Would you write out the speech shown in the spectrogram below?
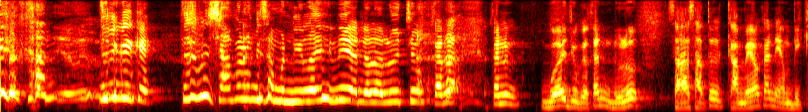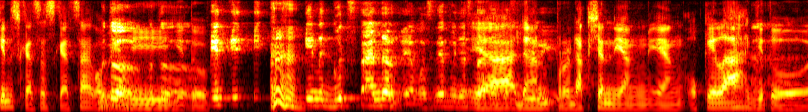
Iya kan? Jadi gue kayak, terus lu siapa lu bisa menilai ini adalah lucu? Karena kan gue juga kan dulu salah satu cameo kan yang bikin sketsa-sketsa komedi gitu. In, in, in a good standard ya, maksudnya punya standar Ya dengan production yang yang oke lah gitu.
